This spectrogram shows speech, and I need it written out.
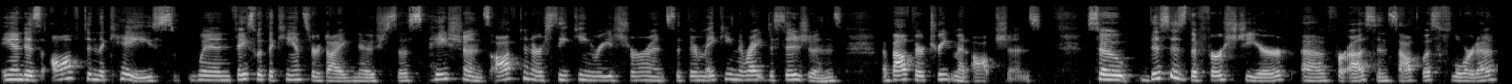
And is often the case when faced with a cancer diagnosis, patients often are seeking reassurance that they're making the right decisions about their treatment options. So, this is the first year uh, for us in Southwest Florida.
